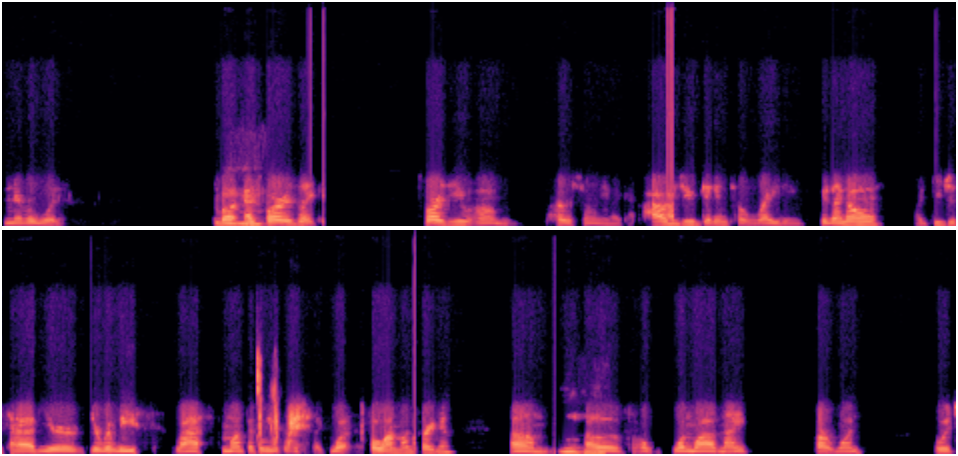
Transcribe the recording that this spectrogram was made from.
Never would. But mm. as far as like, as far as you um personally, like, how did you get into writing? Because I know like you just had your your release last month, I believe. Like, like what full on month right now? Um, mm-hmm. of oh, One Wild Night, Part One, which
